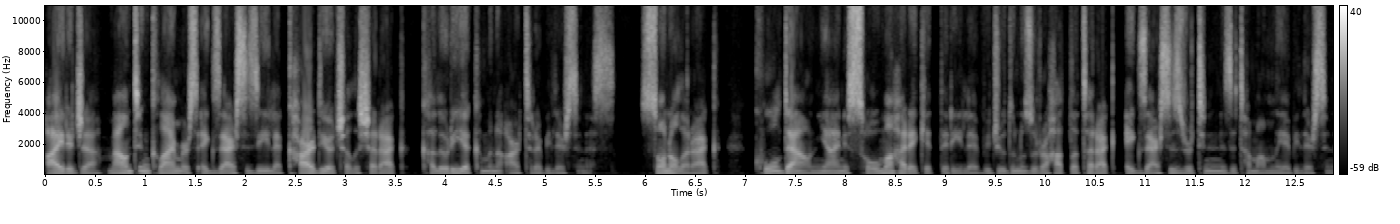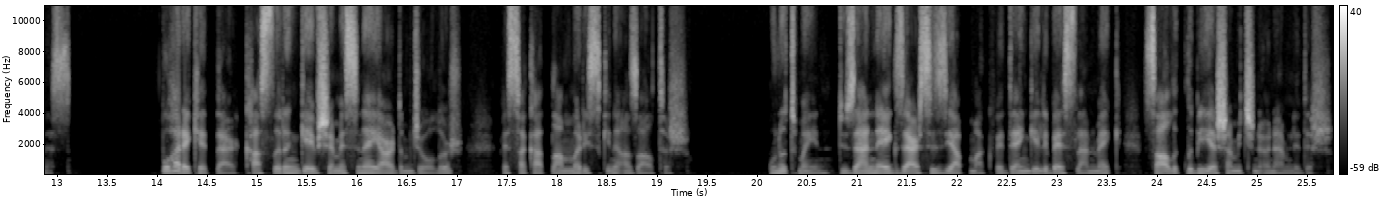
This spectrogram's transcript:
Ayrıca mountain climbers egzersiziyle kardiyo çalışarak kalori yakımını artırabilirsiniz. Son olarak cool down yani soğuma hareketleriyle vücudunuzu rahatlatarak egzersiz rutininizi tamamlayabilirsiniz. Bu hareketler kasların gevşemesine yardımcı olur ve sakatlanma riskini azaltır. Unutmayın, düzenli egzersiz yapmak ve dengeli beslenmek sağlıklı bir yaşam için önemlidir.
